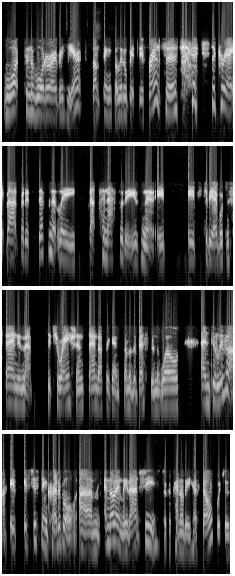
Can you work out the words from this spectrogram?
what's in the water over here. Something's a little bit different to to create that, but it's definitely that tenacity, isn't it? It's it's to be able to stand in that situation, stand up against some of the best in the world, and deliver. It's it's just incredible. Um, and not only that, she took a penalty herself, which is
